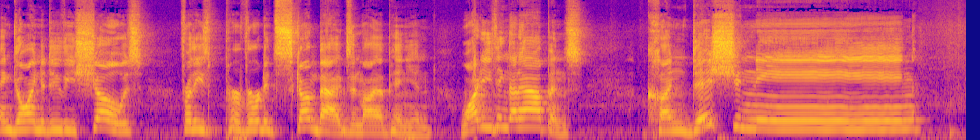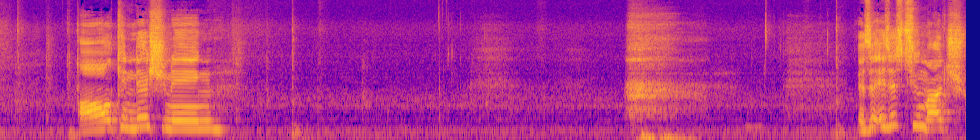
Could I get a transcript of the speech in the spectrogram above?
and going to do these shows for these perverted scumbags in my opinion? Why do you think that happens? Conditioning. All conditioning. Is, is this too much?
